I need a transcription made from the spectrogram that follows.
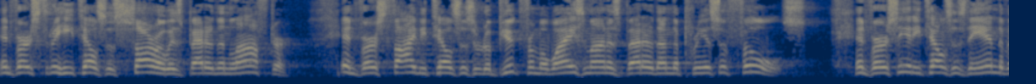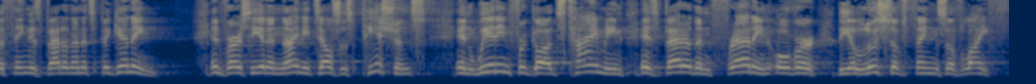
In verse 3, he tells us sorrow is better than laughter. In verse 5, he tells us a rebuke from a wise man is better than the praise of fools. In verse 8, he tells us the end of a thing is better than its beginning. In verse 8 and 9, he tells us patience in waiting for God's timing is better than fretting over the elusive things of life.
